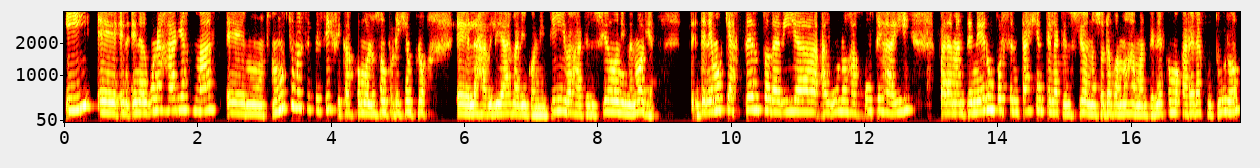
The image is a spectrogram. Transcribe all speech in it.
y eh, en, algunas áreas más, eh, mucho más específicas, como lo son, por ejemplo, eh, las habilidades más bien cognitivas, atención y memoria tenemos que hacer todavía algunos ajustes ahí para mantener un porcentaje entre la atención. Nosotros vamos a mantener como carrera futuro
